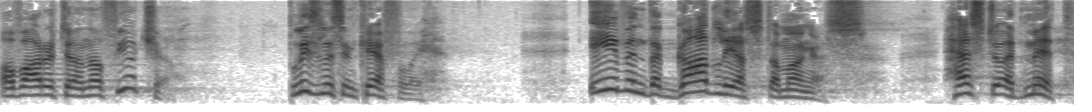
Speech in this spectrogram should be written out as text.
of our eternal future. Please listen carefully. Even the godliest among us has to admit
